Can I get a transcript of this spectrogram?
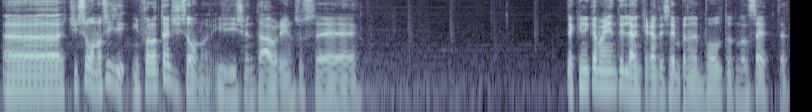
Uh, ci sono, sì sì, in Fallout 3 ci sono i centauri, non so se... Tecnicamente li hanno creati sempre nel Vault 87.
